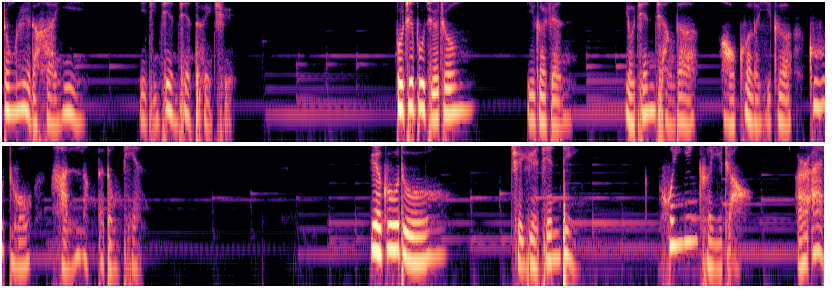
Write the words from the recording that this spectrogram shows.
冬日的寒意已经渐渐褪去。不知不觉中，一个人又坚强的熬过了一个孤独寒冷的冬天。越孤独，却越坚定。婚姻可以找，而爱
